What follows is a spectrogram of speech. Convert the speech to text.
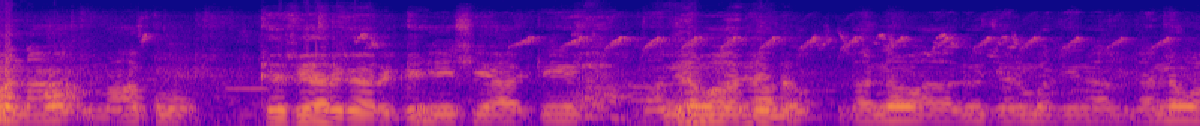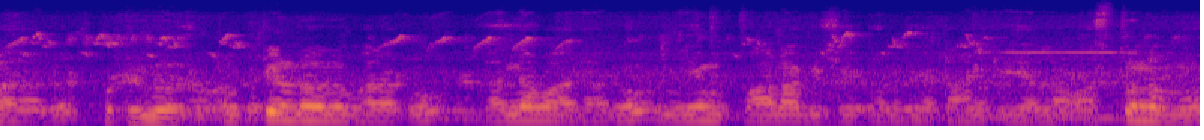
మన మాకు కేసీఆర్ గారికి కేసీఆర్కి ధన్యవాదాలు ధన్యవాదాలు జన్మదినాలు ధన్యవాదాలు. పుట్టినరోజు పుట్టినరోజు వరకు ధన్యవాదాలు. మేము పాలాభిషేకం చేయడానికి ఇలా వస్తున్నాము.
